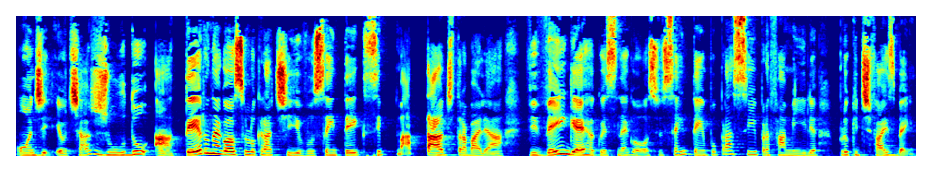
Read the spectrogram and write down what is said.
onde eu te ajudo a ter um negócio lucrativo sem ter que se matar de trabalhar, viver em guerra com esse negócio, sem tempo para si, para a família, para o que te faz bem.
